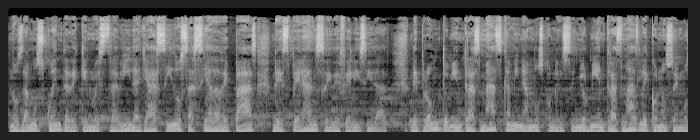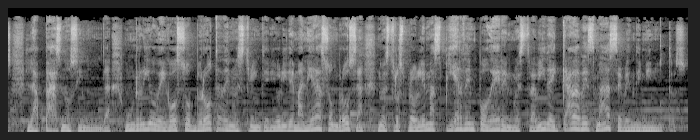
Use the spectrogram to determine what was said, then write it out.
nos damos cuenta de que nuestra vida ya ha sido saciada de paz, de esperanza y de felicidad. De pronto, mientras más caminamos con el Señor, mientras más le conocemos, la paz nos inunda, un río de gozo brota de nuestro interior y de manera asombrosa nuestros problemas pierden poder en nuestra vida y cada vez más se ven diminutos.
